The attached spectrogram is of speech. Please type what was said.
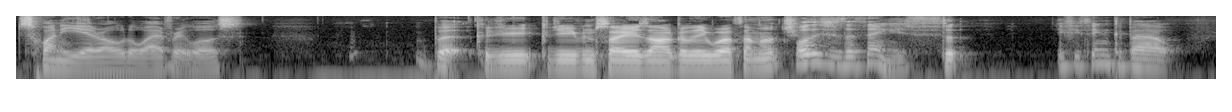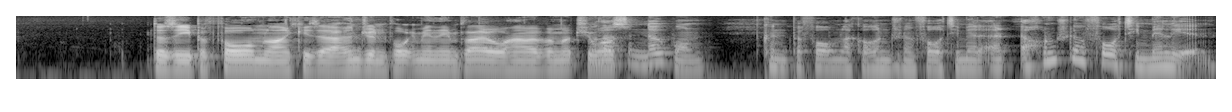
twenty year old or whatever it was. But Could you could you even say he's arguably worth that much? well, this is the thing. If D- if you think about Does he perform like he's a 140 million player or however much he well, was? no one couldn't perform like 140 million. And 140 million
